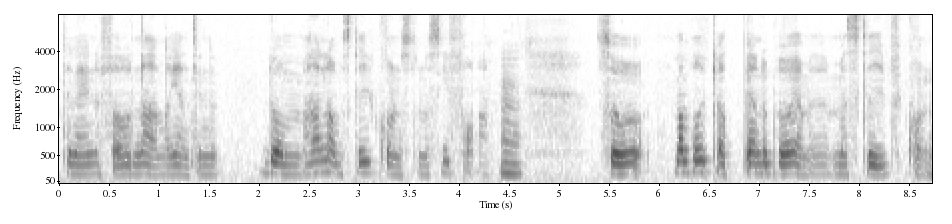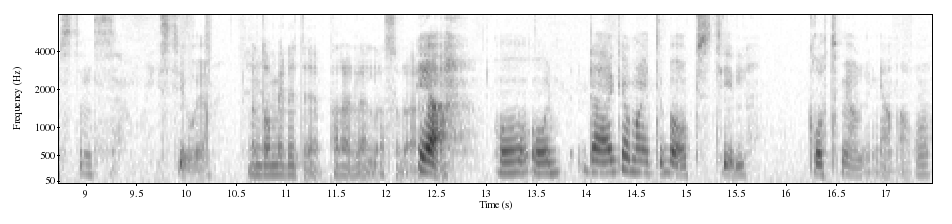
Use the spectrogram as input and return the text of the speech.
den ena för den andra egentligen. De handlar om skrivkonsten och siffrorna. Mm. Så man brukar ändå börja med, med skrivkonstens historia. Men de är lite parallella sådär. Ja, och, och där går man ju tillbaks till grottmålningarna och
